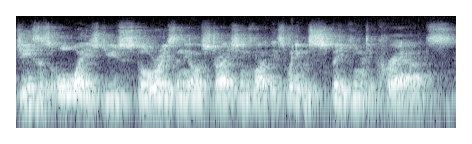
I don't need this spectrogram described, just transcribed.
Jesus always used stories and illustrations like this when he was speaking to crowds.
